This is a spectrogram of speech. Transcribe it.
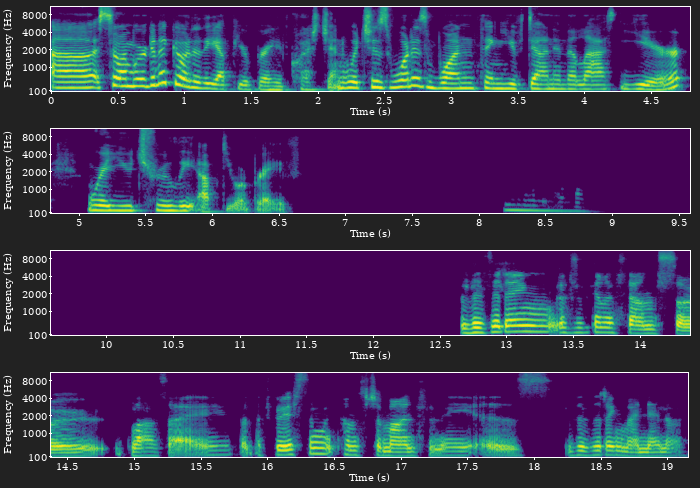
Uh, so we're going to go to the up your brave question, which is what is one thing you've done in the last year where you truly upped your brave? Visiting, this is going to sound so blase, but the first thing that comes to mind for me is visiting my nana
